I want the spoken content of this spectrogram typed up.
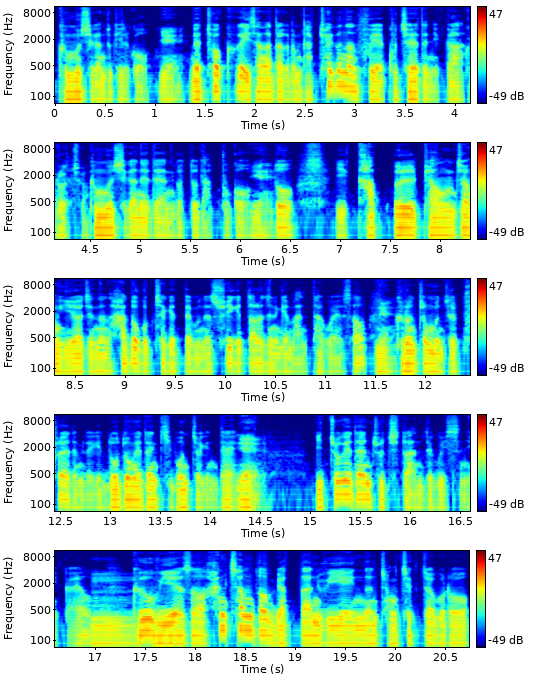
근무 시간도 길고 예. 네트워크가 이상하다 그러면 다 퇴근한 후에 고쳐야 되니까 그렇죠. 근무 시간에 대한 것도 나쁘고 예. 또이 갑을 병정 이어지는 하도급 체계 때문에 수익이 떨어지는 게 많다고 해서 예. 그런 쪽 문제를 풀어야 됩니다. 이게 노동에 대한 기본적인데 예. 이쪽에 대한 조치도 안 되고 있으니까요. 음. 그 위에서 한참 더 몇 단 위에 있는 정책적으로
